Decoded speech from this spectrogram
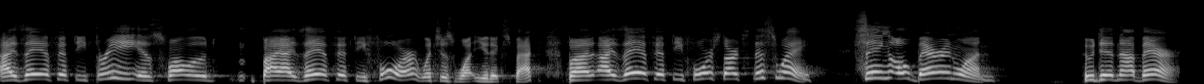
Isaiah 53 is followed by Isaiah 54, which is what you'd expect. But Isaiah 54 starts this way Sing, O barren one who did not bear.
